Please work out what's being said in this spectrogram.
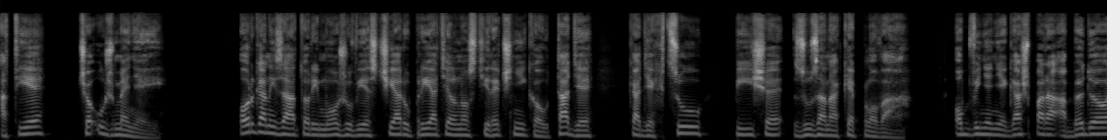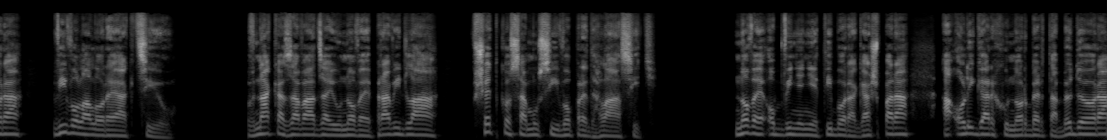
a tie, čo už menej. Organizátori môžu viesť čiaru priateľnosti rečníkov tade, kade chcú, píše Zuzana Keplová. Obvinenie Gašpara a Bödora vyvolalo reakciu. V NAKA zavádzajú nové pravidlá, všetko sa musí vopred hlásiť. Nové obvinenie Tibora Gašpara a oligarchu Norberta Bödora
